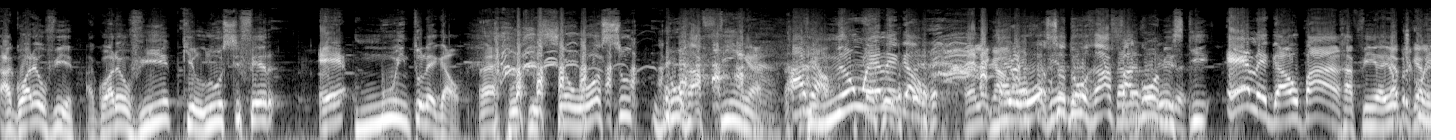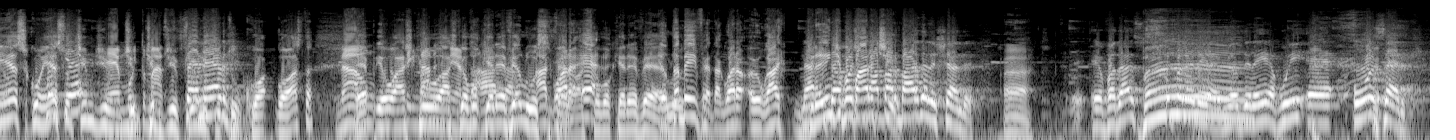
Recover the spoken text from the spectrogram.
Agora eu vi. Agora eu vi que Lúcifer é muito legal. Porque seu osso do Rafinha, Ah, que não. é legal. É legal. E o Nessa osso do Rafa nessa Gomes, que é legal, bah, Rafinha, eu te porque é conheço, conheço Por o time de, É tipo- tipo de filme é que tu gosta. Não, É, eu não acho que, eu, acho que eu vou merda. querer Ah, ver tá. Lúcifer. Agora eu acho é. que eu vou querer ver. Eu também, Lúcifer. Feta. Agora eu acho Né? grande então eu vou te parte. barbada, Alexandre. Ah. Eu vou dar. Desculpa, Lelê, meu delay é ruim. É Ozark.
